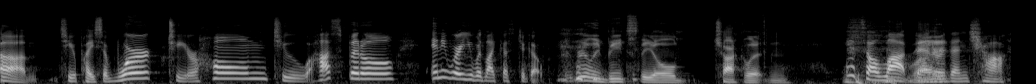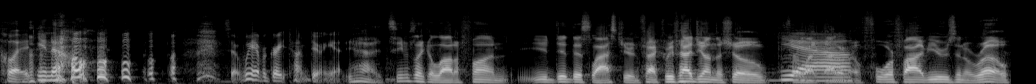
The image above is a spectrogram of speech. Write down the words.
um, to your place of work, to your home, to a hospital, anywhere you would like us to go. It really beats the old chocolate and it's a lot better right? than chocolate, you know? so we have a great time doing it. Yeah, it seems like a lot of fun. You did this last year. In fact, we've had you on the show yeah. for like, I don't know, four or five years in a row.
